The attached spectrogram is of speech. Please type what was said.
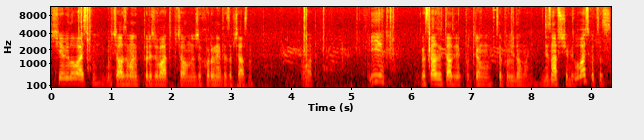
що я в Іловайську, бо почали за мене переживати, почали мене вже хоронити завчасно. От. І розказують тату, як отримав це повідомлення. Дізнався, що в Іловайську це з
